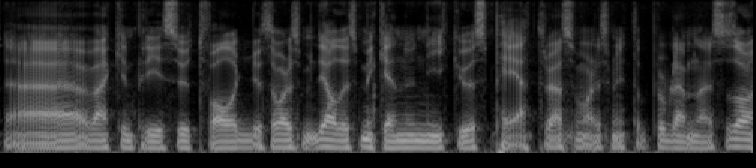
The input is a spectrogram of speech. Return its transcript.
Eh, verken prisutvalg liksom, De hadde liksom ikke en unik USP, tror jeg, som var liksom litt av problemet deres. Så,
